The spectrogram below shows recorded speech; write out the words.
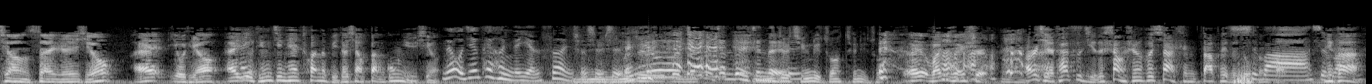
锵三人行，哎，又婷，哎，又婷今天穿的比较像办公女性，没有，我今天配合你的颜色，你说是不是？哎呦，真的真的，就情侣装，情侣装，哎，完全是，而且她自己的上身和下身搭配的都很好，是吧？是吧？你看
